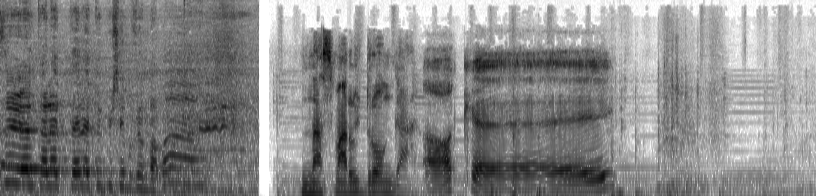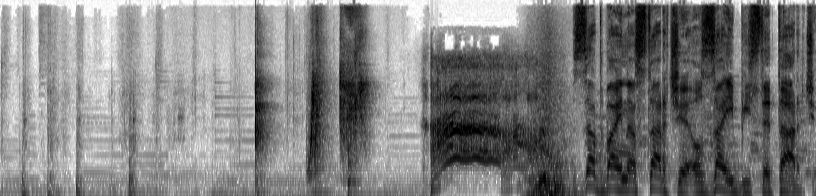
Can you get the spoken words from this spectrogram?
pokazuję, tele, teletubisie mówią. Nasmaruj drąga. Okej. Zadbaj na starcie o zajebiste tarcie.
